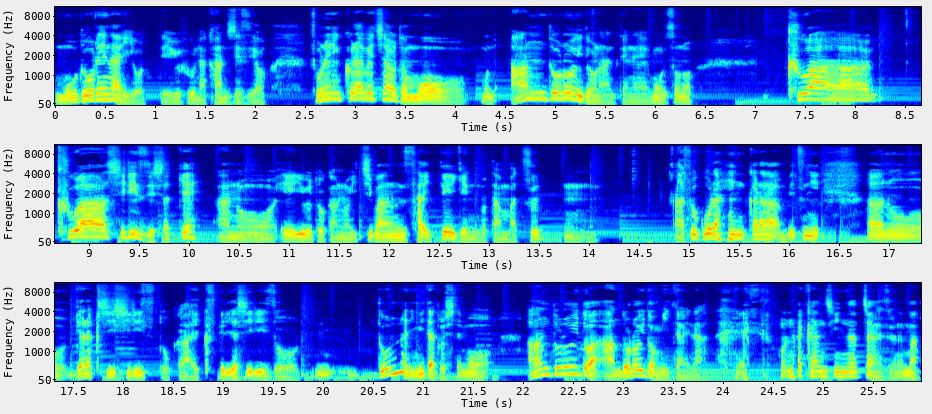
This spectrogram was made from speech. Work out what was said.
戻れないよっていう風な感じですよ。それに比べちゃうともう、もうアンドロイドなんてね、もうその、クワ、クワシリーズでしたっけ？あの、au とかの一番最低限の端末うん。あそこら辺から別に、あの、ギャラクシーシリーズとかエクスペリアシリーズをどんなに見たとしても、アンドロイドはアンドロイドみたいな そんな感じになっちゃうんですよね。まあ、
